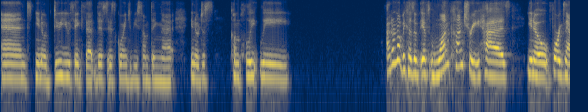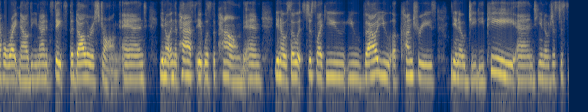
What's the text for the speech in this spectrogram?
And you know do you think that this is going to be something that you know just completely I don't know because if, one country has you know, for example, right now, the United States, the dollar is strong. And, you know, in the past it was the pound. And, you know, so it's just like you you value a country's, you know, GDP and, you know, just just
